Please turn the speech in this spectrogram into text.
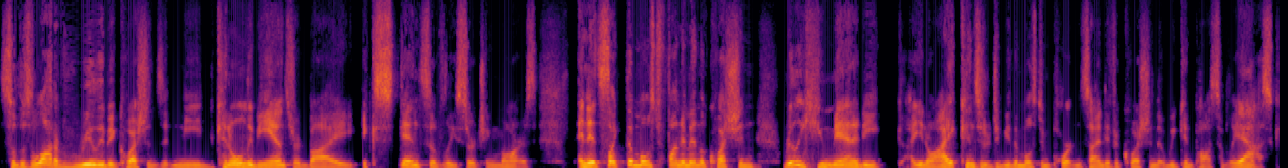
So there's a lot of really big questions that need can only be answered by extensively searching mars. And it's like the most fundamental question really humanity you know i consider to be the most important scientific question that we can possibly ask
